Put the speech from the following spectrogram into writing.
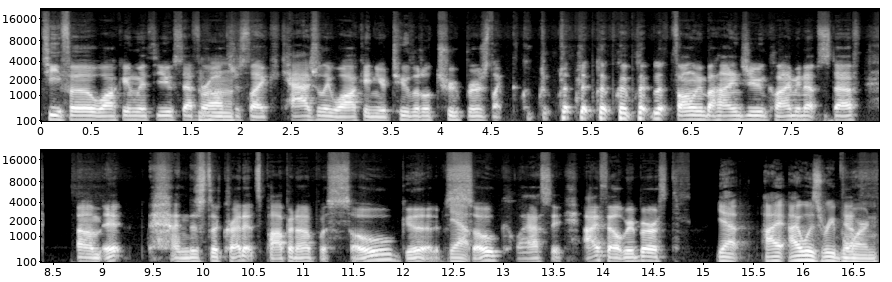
tifa walking with you sephiroth mm-hmm. just like casually walking your two little troopers like clip clip clip clip clip clip, following behind you and climbing up stuff um, it and just the credits popping up was so good it was yeah. so classy i felt rebirthed yeah i i was reborn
